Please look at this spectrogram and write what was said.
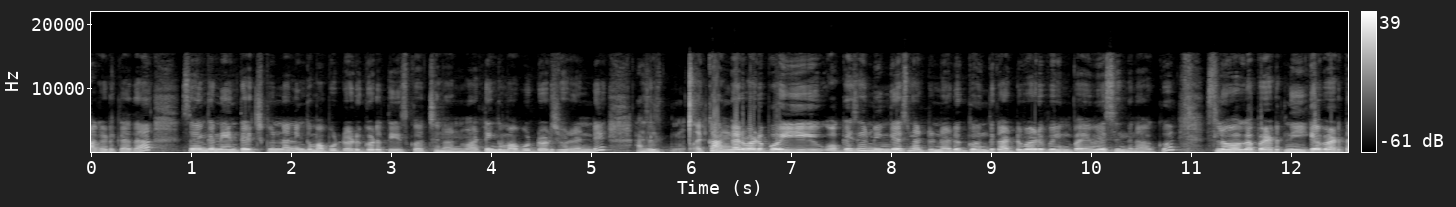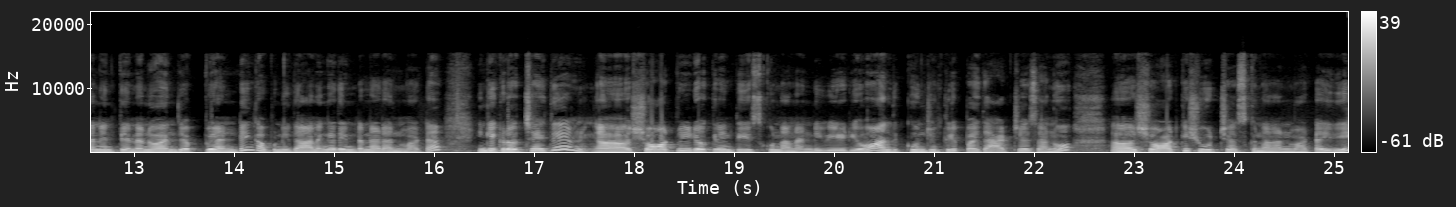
ఆగడు కదా. సో ఇంకా నేను తెచ్చుకున్నాను. ఇంకా మా బుడ్డోడికి కూడా తీసుకొచ్చాను అనమాట ఇంకా మా బుడ్డోడు చూడండి అసలు కంగారు పడిపోయి ఒకేసారి మింగేసినట్టున్నాడు. గొంతుకు అడ్డుపడిపోయింది భయం వేసింది నాకు. స్లోగా పెడతా నీకే పెడతా నేను తినను అని చెప్పి అంటే ఇంక అప్పుడు నిదానంగా తింటున్నాడు అనమాట ఇంక ఇక్కడ వచ్చి అయితే షార్ట్ వీడియోకి నేను తీసుకున్నానండి వీడియో. అందుకు కొంచెం క్లిప్ అయితే యాడ్ చేశాను. షార్ట్కి షూట్ చేసుకున్నాను అనమాట ఇది.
